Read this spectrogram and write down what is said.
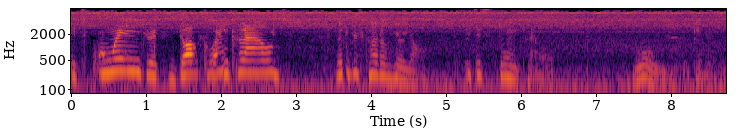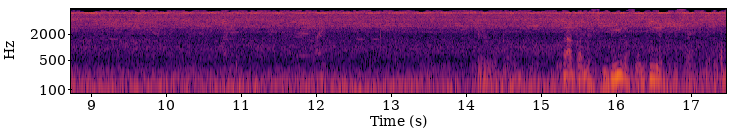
It's orange with dark rain clouds. Look at this cloud over here, y'all. It's a storm cloud. Whoa, look at it. There we go. Talk about this beautiful, beautiful sunset.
